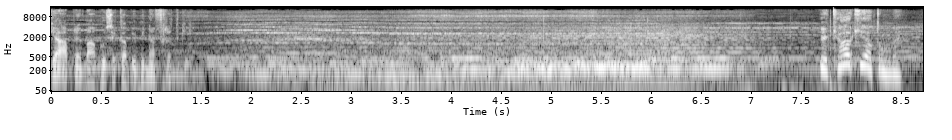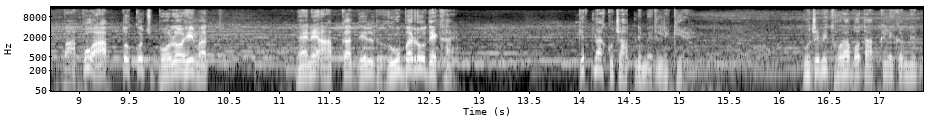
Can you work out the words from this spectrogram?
क्या आपने बापू से कभी भी नफरत की? ये क्या किया तुमने? बापू, आप तो कुछ बोलो ही मत। मैंने आपका दिल रूबरू देखा है। कितना कुछ आपने मेरे लिए किया है। मुझे भी थोड़ा बहुत आपके लिए करने दो।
